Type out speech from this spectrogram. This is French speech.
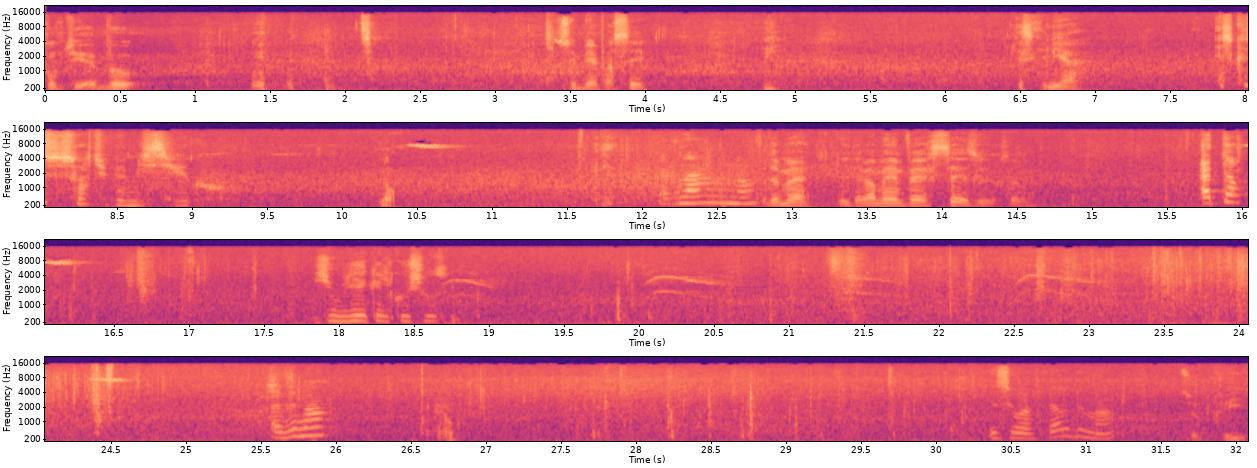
comme tu es beau. C'est bien passé Oui. Qu'est-ce qu'il y a? Est-ce que ce soir tu peux me laisser Hugo? Non. Ça va, non? Demain, je te ramène vers 16h, ça va? Attends. J'ai oublié quelque chose. À demain. Qu'on va faire demain Surprise.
